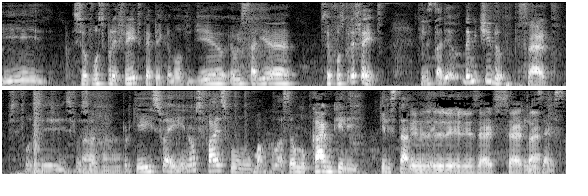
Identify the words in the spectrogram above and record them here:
e se eu fosse prefeito, Pepeca, no outro dia, eu, estaria. Se eu fosse prefeito, ele estaria demitido. Certo. Se fosse. Se fosse Aham. Porque isso aí não se faz com uma população no cargo que ele, que ele está, né? Ele, ele- ele exerce, certo. Ele é. exerce.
